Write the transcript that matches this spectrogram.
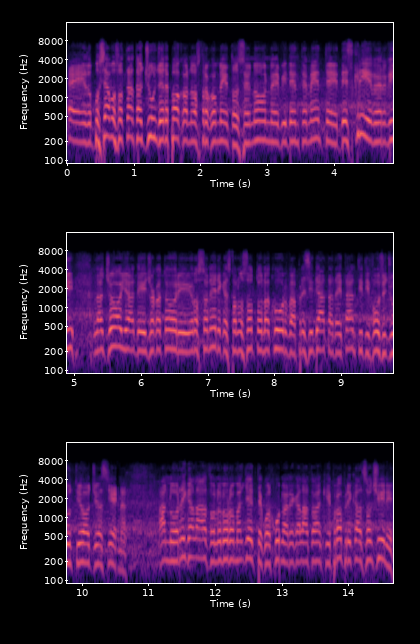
Eh, possiamo soltanto aggiungere poco al nostro commento se non evidentemente descrivervi la gioia dei giocatori rossoneri che sono sotto la curva presidiata dai tanti tifosi giunti oggi a Siena. Hanno regalato le loro magliette qualcuno ha regalato anche i propri calzoncini.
